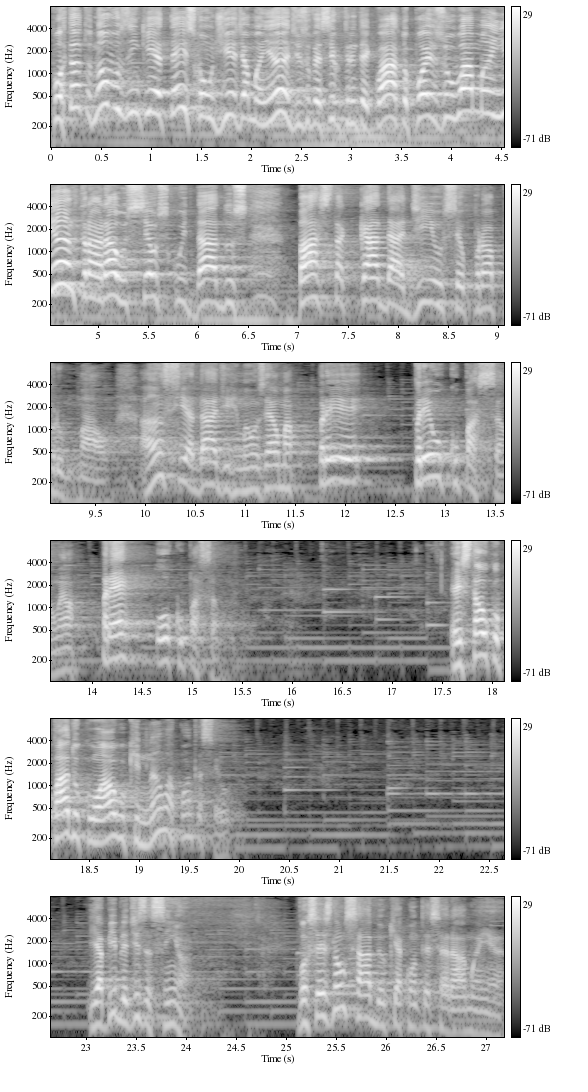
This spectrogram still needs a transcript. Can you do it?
Portanto, não vos inquieteis com o dia de amanhã, diz o versículo 34, pois o amanhã trará os seus cuidados, basta cada dia o seu próprio mal. A ansiedade, irmãos, é uma pre preocupação, é uma preocupação. É estar ocupado com algo que não aconteceu. E a Bíblia diz assim, ó: Vocês não sabem o que acontecerá amanhã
